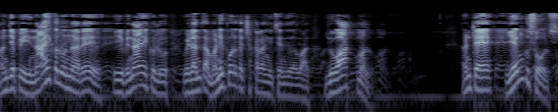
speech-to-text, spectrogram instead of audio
అని చెప్పి ఈ నాయకులు ఉన్నారే. ఈ వినాయకులు వీళ్ళంతా మణిపూరక చక్రానికి చెందిన వాళ్ళు యువాత్మలు. అంటే యంగ్ సోల్స్.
